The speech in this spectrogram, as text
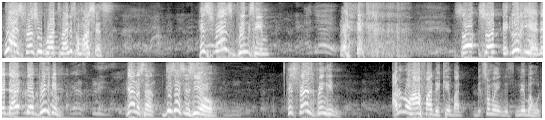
who are his friends who brought him? I need some ashes. His friends brings him so, so look here. They, they, they bring him. Yes, please. Do you understand? Jesus is here. Mm-hmm. His friends bring him. I don't know how far they came, but somewhere in this neighborhood.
